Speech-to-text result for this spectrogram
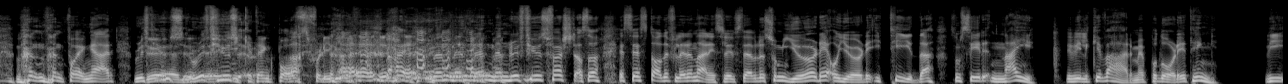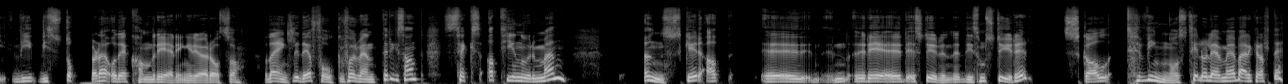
Men, men poenget er refuse, du, refuse ikke tenk på oss, fordi vi Nei, men, men, men, refuse først. Altså, jeg ser stadig flere næringslivsledere som gjør det, og gjør det i tide. Som sier nei, vi vil ikke være med på dårlige ting. Vi, vi, vi stopper det, og det kan regjeringer gjøre også. Og Det er egentlig det folket forventer. ikke sant? Seks av ti nordmenn ønsker at eh, re, styrende, de som styrer, skal tvinge oss til å leve mer bærekraftig.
